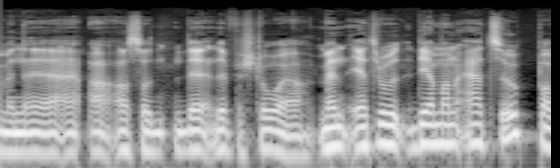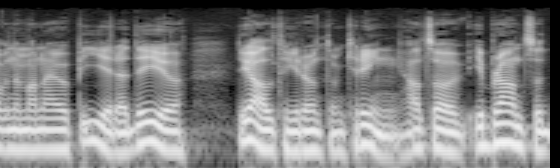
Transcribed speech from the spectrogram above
men, eh, alltså, det, det, förstår jag. Men jag tror det man äts upp av när man är uppe i det, det är ju det är allting runt omkring. Alltså, ibland så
